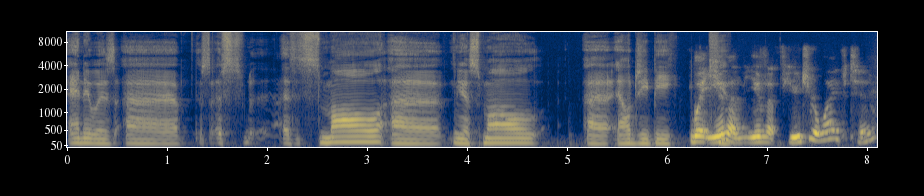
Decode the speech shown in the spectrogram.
and it was uh a, a small uh you know small uh LGBT. Wait, you have a you have a future wife too?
